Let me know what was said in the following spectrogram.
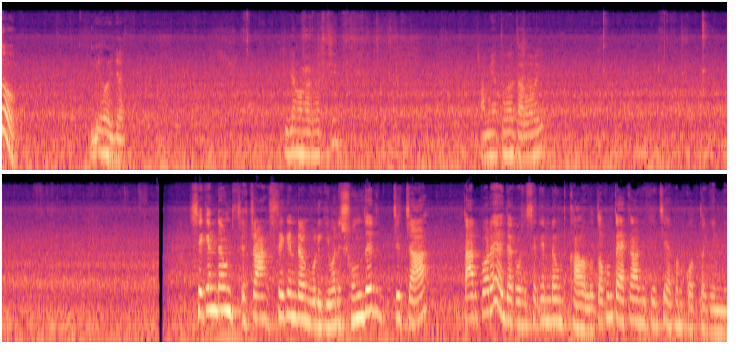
তো। ইয়ে হয়ে যায়? চিড়ে মাখা খাচ্ছি আমি আর তোমার দাদাভাই সেকেন্ড ডাউন চা সেকেন্ড ডাউন বলি কি? মানে সন্ধ্যের যে চা তারপরে দেখো সেকেন্ড ডাউন খাওয়া হলো তখন তো একা আমি খেয়েছি এখন কর্তা কিনি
